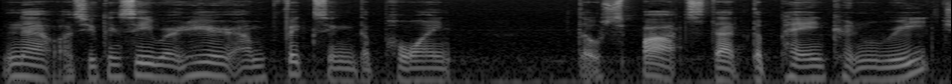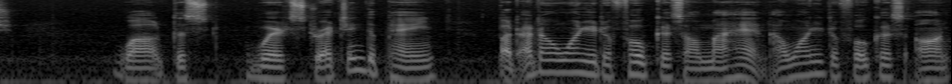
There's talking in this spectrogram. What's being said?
Now, as you can see right here, I'm fixing the point, those spots that the paint can reach while this, we're stretching the paint but I don't want you to focus on my hand. I want you to focus on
